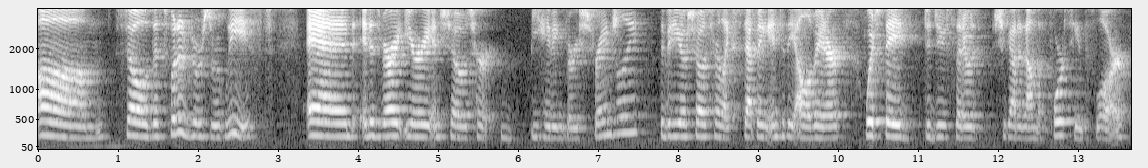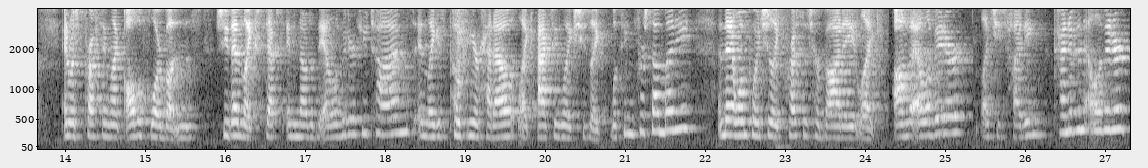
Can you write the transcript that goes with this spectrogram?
Um, so this footage was released, and it is very eerie and shows her behaving very strangely. The video shows her like stepping into the elevator, which they deduce that it was she got it on the 14th floor and was pressing like all the floor buttons. She then like steps in and out of the elevator a few times and like is poking her head out, like acting like she's like looking for somebody. And then at one point she like presses her body like on the elevator, like she's hiding kind of in the elevator.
